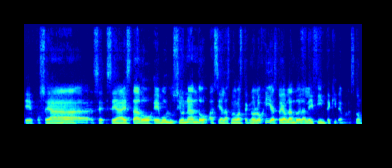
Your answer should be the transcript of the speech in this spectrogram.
eh, pues se, ha, se, ha estado evolucionando hacia las nuevas tecnologías. Estoy hablando de la ley FinTech y demás, ¿no?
